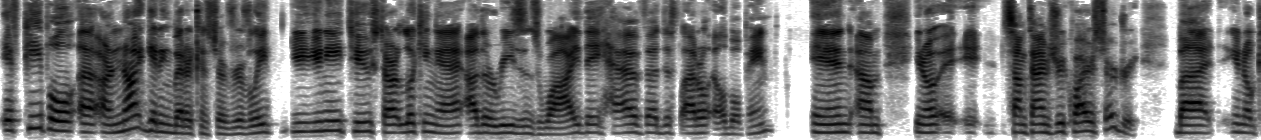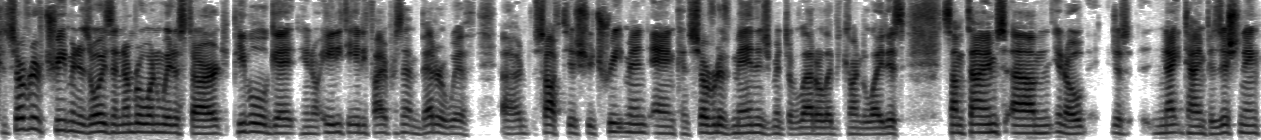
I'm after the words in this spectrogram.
if people uh, are not getting better conservatively, you, you need to start looking at other reasons why they have uh, this lateral elbow pain. And, um, you know, it, it sometimes requires surgery. But, you know, conservative treatment is always the number one way to start. People will get, you know, 80 to 85% better with uh, soft tissue treatment and conservative management of lateral epicondylitis. Sometimes, um, you know, just nighttime positioning,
